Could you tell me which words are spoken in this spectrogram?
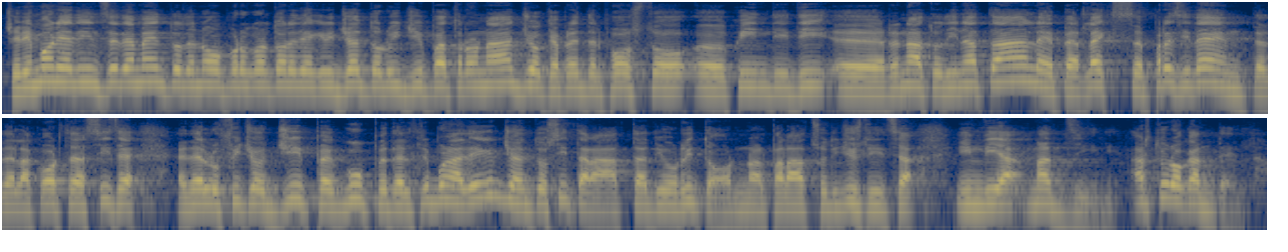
Cerimonia di insediamento del nuovo procuratore di Agrigento Luigi Patronaggio che prende il posto eh, quindi di eh, Renato Di Natale per l'ex presidente della Corte d'Assise e dell'ufficio GIP e GUP del Tribunale di Agrigento si tratta di un ritorno al Palazzo di Giustizia in via Mazzini. Arturo Cantella.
